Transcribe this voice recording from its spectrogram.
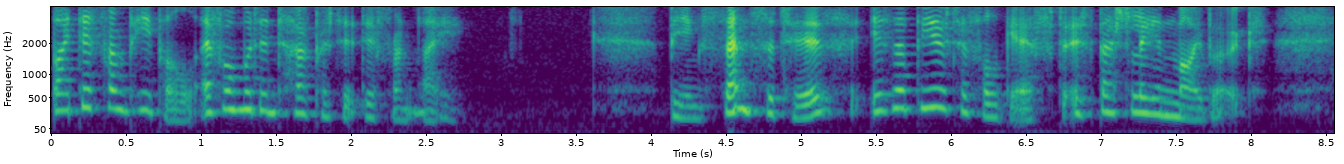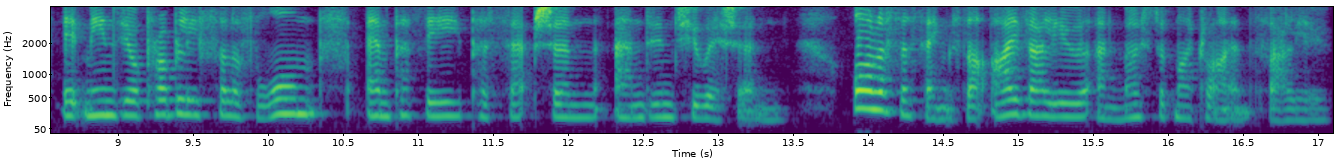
By different people, everyone would interpret it differently. Being sensitive is a beautiful gift, especially in my book. It means you're probably full of warmth, empathy, perception, and intuition, all of the things that I value and most of my clients value,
